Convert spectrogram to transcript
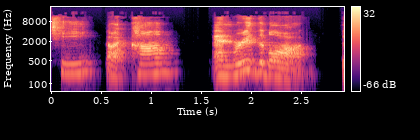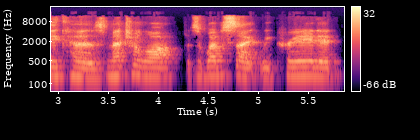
T.com, and read the blog because Mentorloft is a website we created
